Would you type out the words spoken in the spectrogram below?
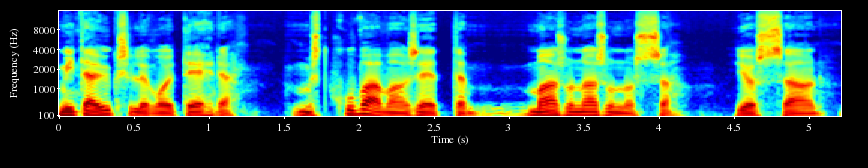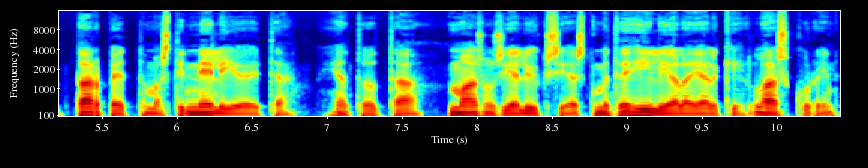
Mitä yksilö voi tehdä? Mielestäni kuvaava on se, että mä asun asunnossa, jossa on tarpeettomasti neliöitä ja tota, mä asun siellä yksin. Ja kun mä teen hiilijalanjälkilaskurin,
